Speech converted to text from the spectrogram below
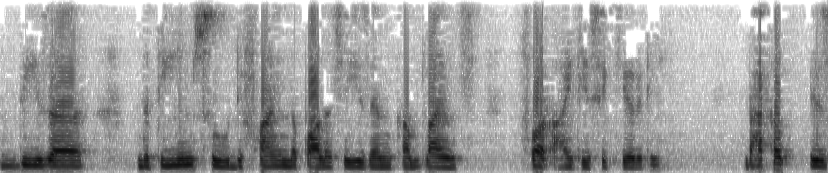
These are the teams who define the policies and compliance for IT security. Backup is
